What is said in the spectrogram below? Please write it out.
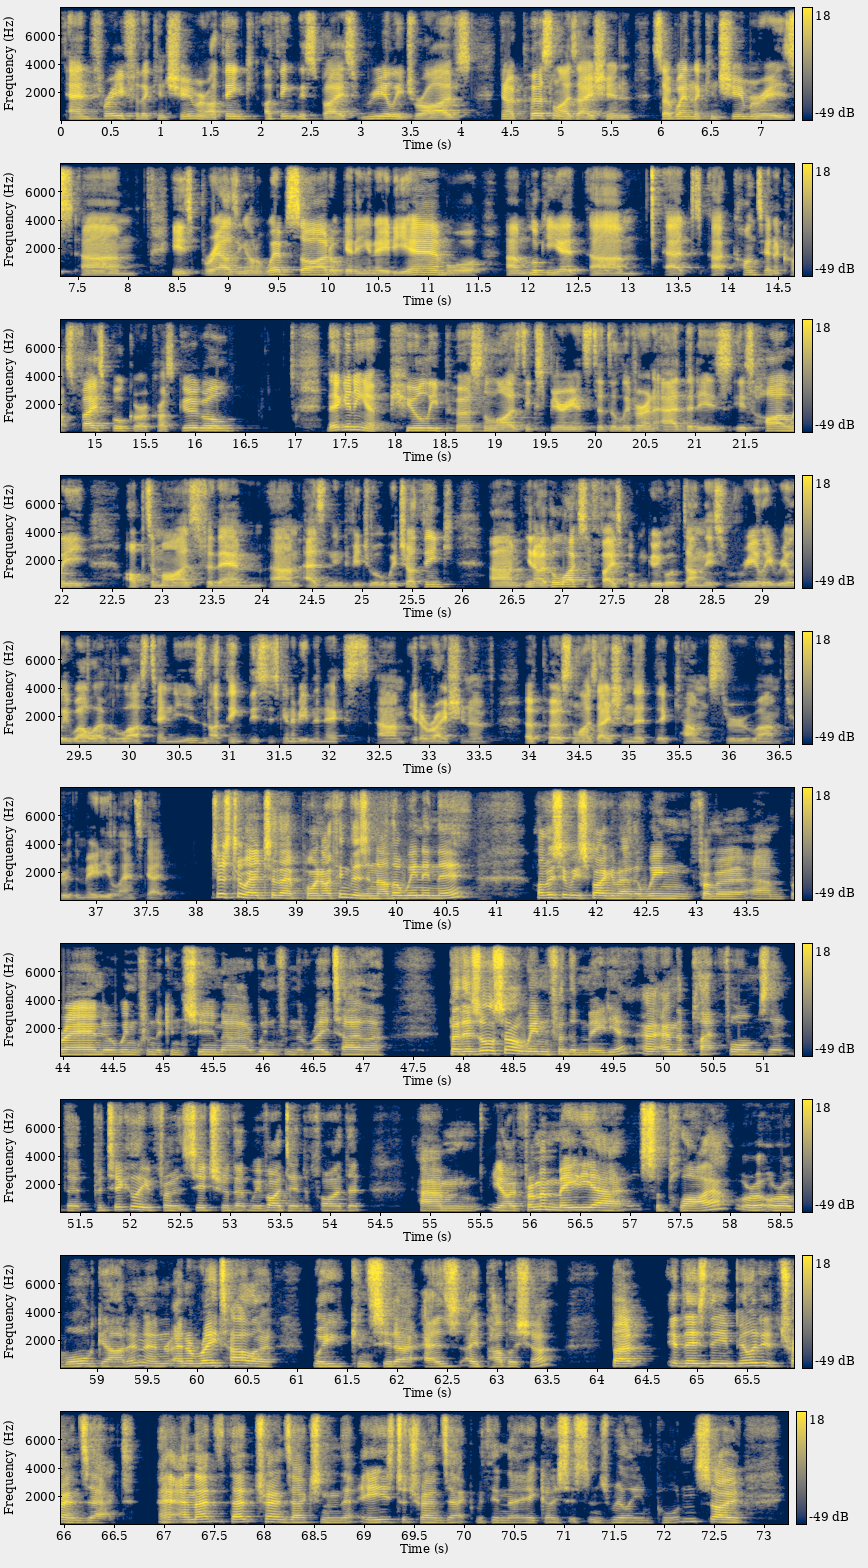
And three, for the consumer, I think I think this space really drives you know personalization. So when the consumer is um, is browsing on a website or getting an EDM or um, looking at um, at uh, content across Facebook or across Google, they're getting a purely personalized experience to deliver an ad that is is highly optimized for them um, as an individual, which I think, um, you know, the likes of Facebook and Google have done this really, really well over the last 10 years. And I think this is going to be the next um, iteration of of personalization that that comes through um, through the media landscape. Just to add to that point, I think there's another win in there. Obviously, we spoke about the win from a um, brand, a win from the consumer, a win from the retailer, but there's also a win for the media and the platforms that, that particularly for Zitcha, that we've identified that, um, you know, from a media supplier or, or a walled garden and, and a retailer we consider as a publisher, but there's the ability to transact. And that, that transaction and the ease to transact within the ecosystem is really important. So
